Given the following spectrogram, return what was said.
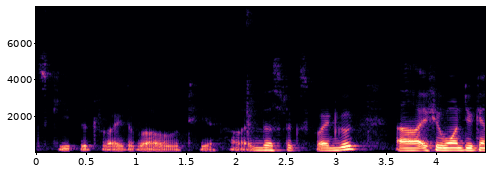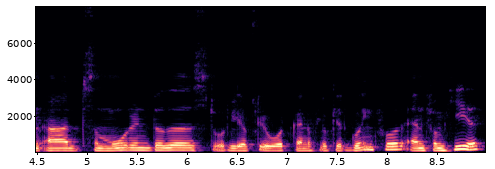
let's keep it right about here. All right this looks quite good. Uh, if you want you can add some more into this. Totally up to you what kind of look you're going for. And from here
